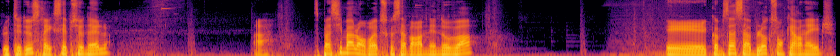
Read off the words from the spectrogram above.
Le T2 serait exceptionnel. Ah. C'est pas si mal en vrai parce que ça va ramener Nova. Et comme ça, ça bloque son Carnage.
